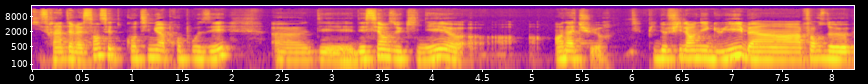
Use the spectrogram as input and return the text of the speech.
qui serait intéressant, c'est de continuer à proposer des, séances de kiné en nature. Puis de fil en aiguille, ben, à force de,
